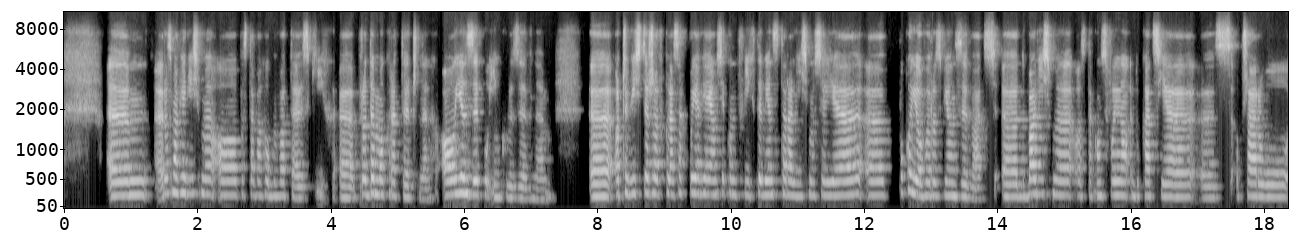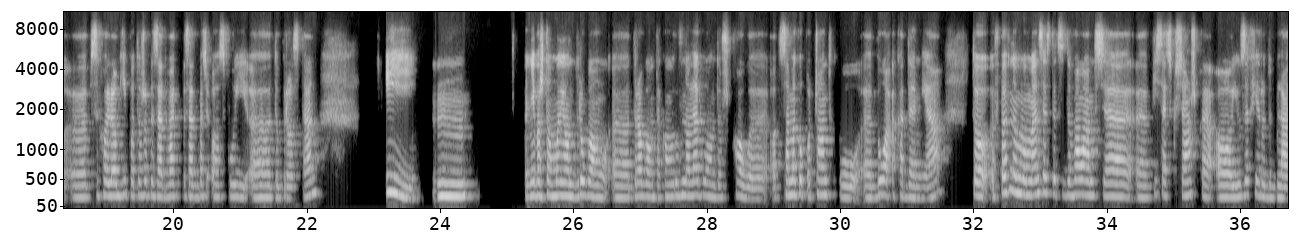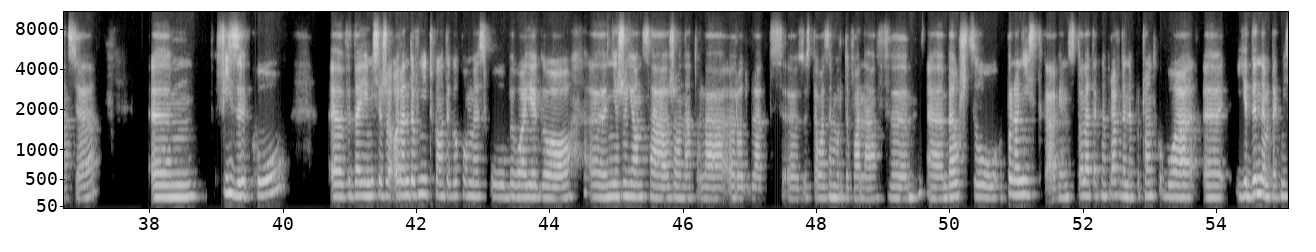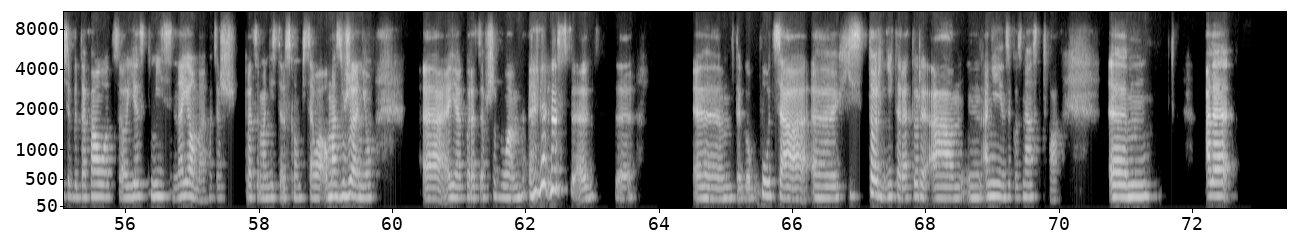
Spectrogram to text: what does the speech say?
Rozmawialiśmy o postawach obywatelskich, e, prodemokratycznych, o języku inkluzywnym. E, oczywiście, że w klasach pojawiają się konflikty, więc staraliśmy się je e, pokojowo rozwiązywać. Dbaliśmy o taką swoją edukację z obszaru psychologii, po to, żeby zadbać, o swój dobrostan. I mm, ponieważ tą moją drugą e, drogą, taką równoległą do szkoły, od samego początku e, była akademia, to w pewnym momencie zdecydowałam się e, pisać książkę o Józefie Rydblacie, fizyku, wydaje mi się, że orędowniczką tego pomysłu była jego e, nieżyjąca żona Tola Rodblat. E, została zamordowana w Bełżcu, polonistka, więc Tola tak naprawdę na początku była jedynym, tak mi się wydawało, co jest mi znajome, chociaż pracę magisterską pisała o mazurzeniu. Ja akurat zawsze byłam z, z tego płuca historii literatury, a, a nie językoznawstwa. Ale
